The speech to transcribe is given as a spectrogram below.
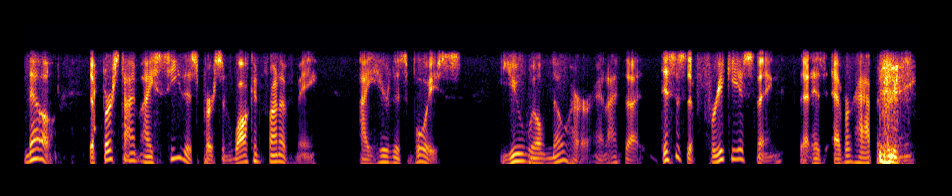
No. The first time I see this person walk in front of me, I hear this voice you will know her. And I thought, this is the freakiest thing that has ever happened to me,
